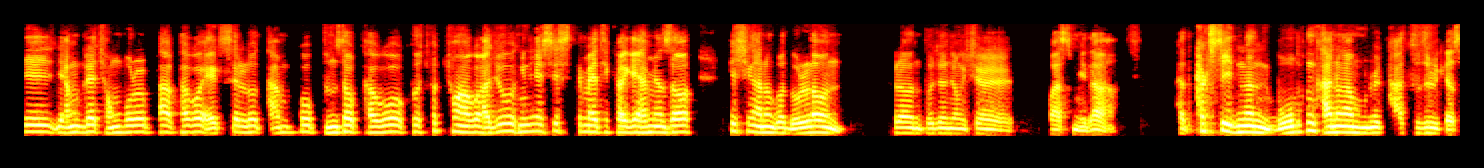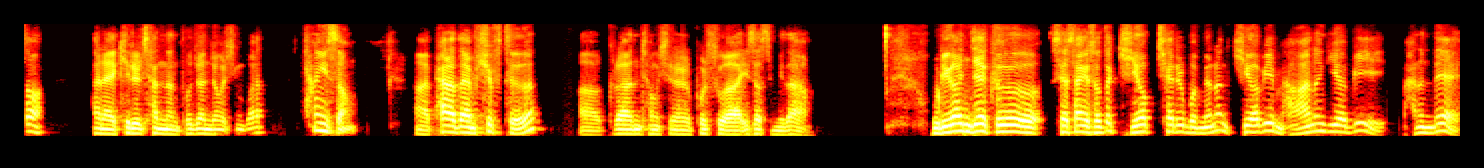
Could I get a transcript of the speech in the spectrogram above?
이 양들의 정보를 파악하고 엑셀로 담고 분석하고 그 초청하고 아주 굉장히 시스테매틱하게 하면서 피싱하는 그 놀라운 그런 도전 정신을 봤습니다. 할 수 있는 모든 가능한 문을 다 두들겨서 하나의 길을 찾는 도전 정신과 창의성, 패러다임 쉬프트 어, 그러한 정신을 볼 수가 있었습니다. 우리가 이제 그 세상에서도 기업체를 보면은 기업이 망하는 기업이 많은데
